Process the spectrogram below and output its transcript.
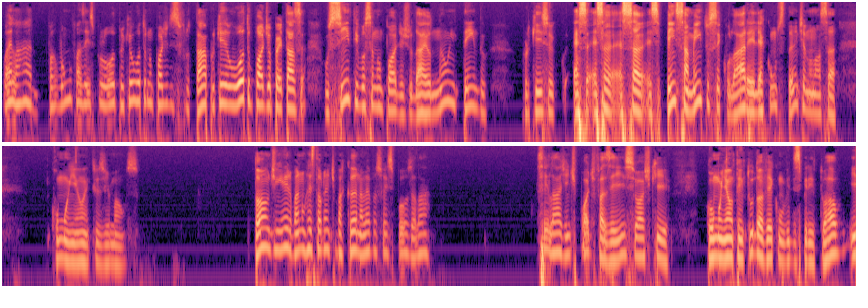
Vai lá, vamos fazer isso pro outro, porque o outro não pode desfrutar, porque o outro pode apertar o cinto e você não pode ajudar. Eu não entendo porque isso, essa, essa, essa, esse pensamento secular ele é constante na nossa comunhão entre os irmãos. Toma um dinheiro, vai num restaurante bacana, leva sua esposa lá. Sei lá, a gente pode fazer isso. Eu acho que comunhão tem tudo a ver com vida espiritual e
